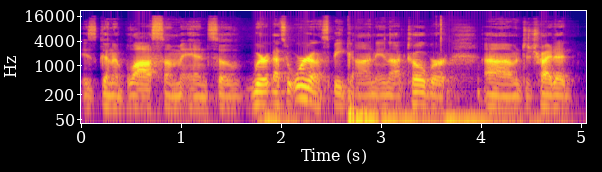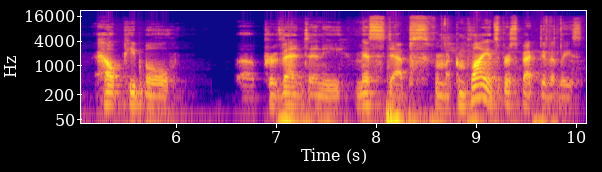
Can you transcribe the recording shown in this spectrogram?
is going to blossom, and so we're that's what we're going to speak on in October um, to try to help people uh, prevent any missteps from a compliance perspective, at least.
